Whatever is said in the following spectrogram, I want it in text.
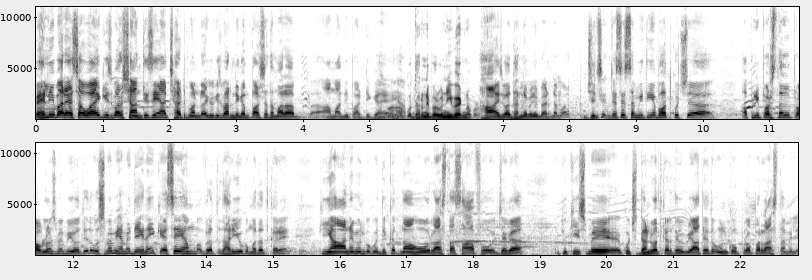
पहली बार ऐसा हुआ है कि इस बार शांति से यहाँ छठ बन रहा है क्योंकि इस बार निगम पार्षद हमारा आम आदमी पार्टी का है आपको धरने पर भी नहीं बैठना पड़ा। हाँ इस बार धरने पर नहीं बैठना पड़ा। जिस जैसे समितियाँ बहुत कुछ अपनी पर्सनल प्रॉब्लम्स में भी होती है तो उसमें भी हमें देखना है कैसे हम व्रतधारियों को मदद करें कि यहाँ आने में उनको कोई दिक्कत ना हो रास्ता साफ़ हो जगह क्योंकि इसमें कुछ दंडवत करते हुए भी आते हैं तो उनको प्रॉपर रास्ता मिले।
